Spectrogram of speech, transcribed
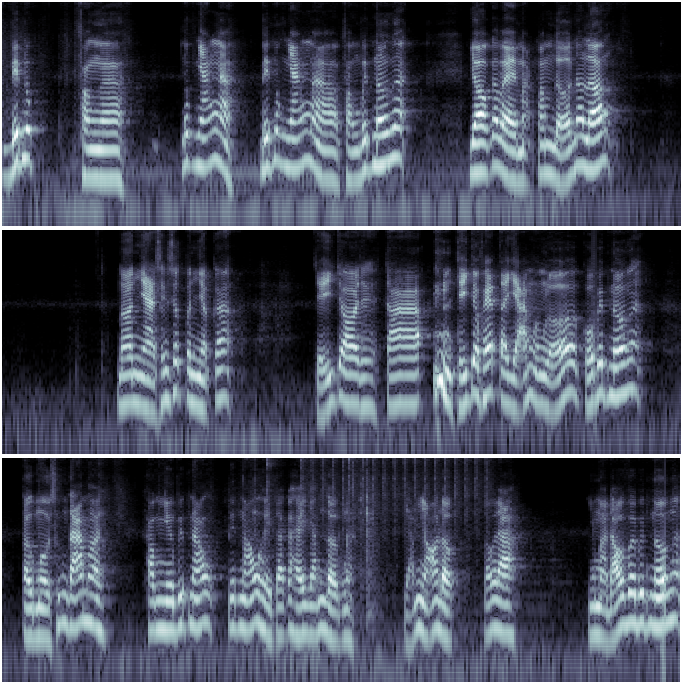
bếp nút phần à, nút nhắn nè bếp nút nhắn mà phần bếp nướng á do cái bề mặt mâm lửa nó lớn nên nhà sản xuất bên nhật á chỉ cho ta chỉ cho phép ta giảm ngọn lửa của bếp nướng á, từ 10 xuống 8 thôi. Không như bếp nấu bếp nấu thì ta có thể giảm được nè giảm nhỏ được tối đa. Nhưng mà đối với bếp nướng á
